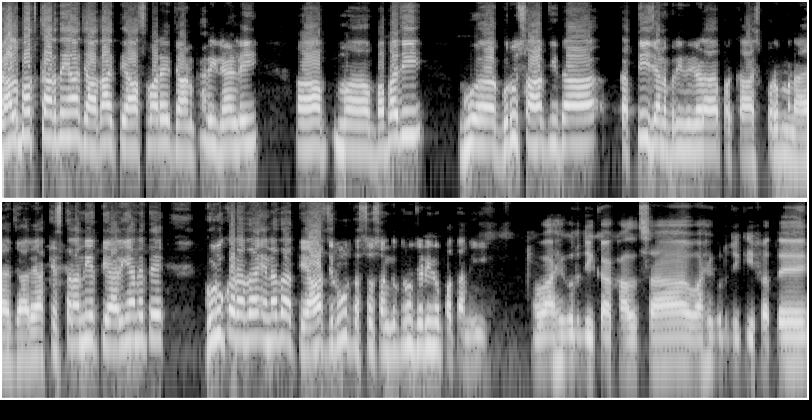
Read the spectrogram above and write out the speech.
ਗੱਲਬਾਤ ਕਰਦੇ ਹਾਂ ਜ਼ਿਆਦਾ ਇਤਿਹਾਸ ਬਾਰੇ ਜਾਣਕਾਰੀ ਲੈਣ ਲਈ। ਅਹ, ਬਾਬਾ ਜੀ ਗੁਰੂ ਸਾਹਿਬ ਜੀ ਦਾ 31 ਜਨਵਰੀ ਨੂੰ ਜਿਹੜਾ ਪ੍ਰਕਾਸ਼ ਪੁਰਬ ਮਨਾਇਆ ਜਾ ਰਿਹਾ ਕਿਸ ਤਰ੍ਹਾਂ ਦੀਆਂ ਤਿਆਰੀਆਂ ਨੇ ਤੇ ਗੁਰੂ ਘਰਾਂ ਦਾ ਇਹਨਾਂ ਦਾ ਇਤਿਹਾਸ ਜ਼ਰੂਰ ਦੱਸੋ ਸੰਗਤ ਨੂੰ ਜਿਹੜੀ ਨੂੰ ਪਤਾ ਨਹੀਂ। ਵਾਹਿਗੁਰੂ ਜੀ ਕਾ ਖਾਲਸਾ, ਵਾਹਿਗੁਰੂ ਜੀ ਕੀ ਫਤਿਹ।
